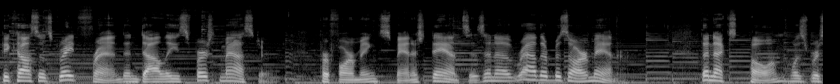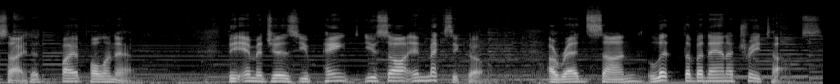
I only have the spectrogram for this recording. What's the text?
Picasso's great friend and Dali's first master, performing Spanish dances in a rather bizarre manner. The next poem was recited by Apollinaire. The images you paint you saw in Mexico. A red sun lit the banana treetops,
